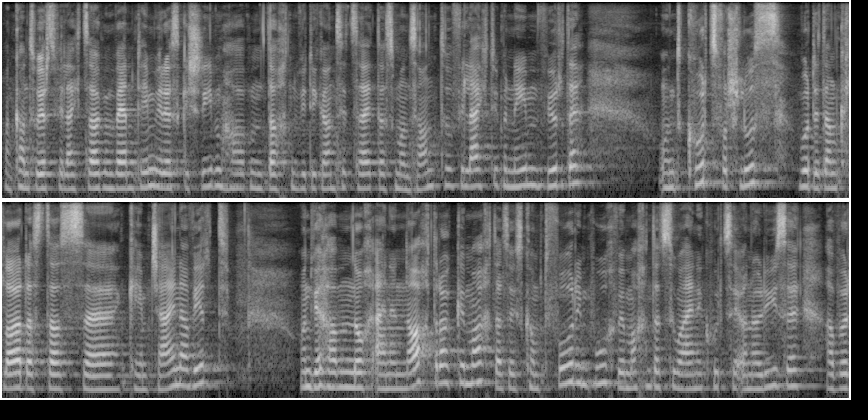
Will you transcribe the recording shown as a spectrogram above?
Man kann zuerst vielleicht sagen, währenddem wir es geschrieben haben, dachten wir die ganze Zeit, dass Monsanto vielleicht übernehmen würde. Und kurz vor Schluss wurde dann klar, dass das äh, Camp China wird. Und wir haben noch einen Nachtrag gemacht, also es kommt vor im Buch, wir machen dazu eine kurze Analyse, aber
